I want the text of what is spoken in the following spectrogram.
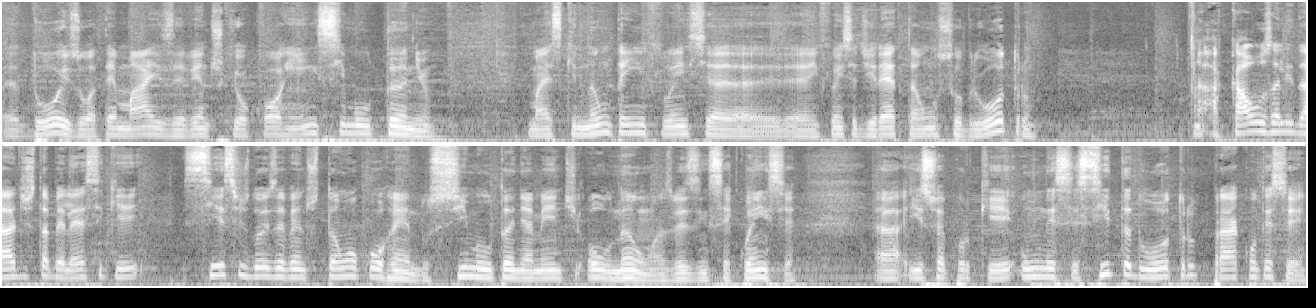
é, dois ou até mais eventos que ocorrem em simultâneo, mas que não tem influência, é, influência direta um sobre o outro, a causalidade estabelece que se esses dois eventos estão ocorrendo simultaneamente ou não, às vezes em sequência, uh, isso é porque um necessita do outro para acontecer.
